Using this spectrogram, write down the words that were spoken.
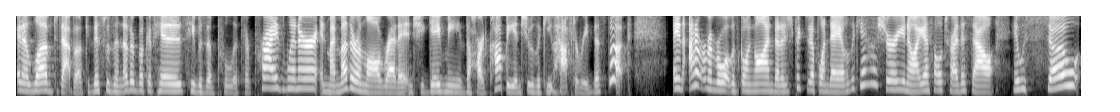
and I loved that book. This was another book of his. He was a Pulitzer Prize winner, and my mother in law read it and she gave me the hard copy and she was like, You have to read this book. And I don't remember what was going on, but I just picked it up one day. I was like, Yeah, sure. You know, I guess I'll try this out. It was so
